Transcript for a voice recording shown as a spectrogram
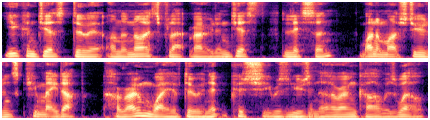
You can just do it on a nice flat road and just listen. One of my students, she made up her own way of doing it because she was using her own car as well.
